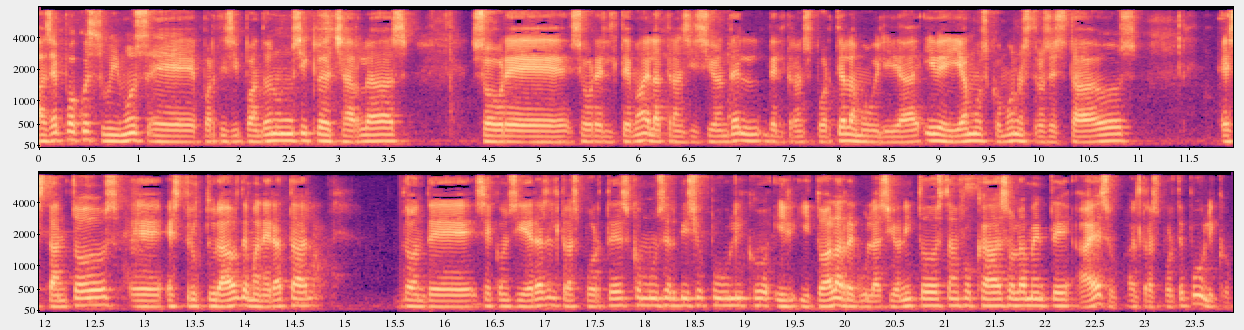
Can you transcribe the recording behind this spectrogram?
hace poco estuvimos eh, participando en un ciclo de charlas sobre, sobre el tema de la transición del, del transporte a la movilidad y veíamos cómo nuestros estados están todos eh, estructurados de manera tal donde se considera el transporte es como un servicio público y, y, toda la regulación y todo está enfocada solamente a eso, al transporte público.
